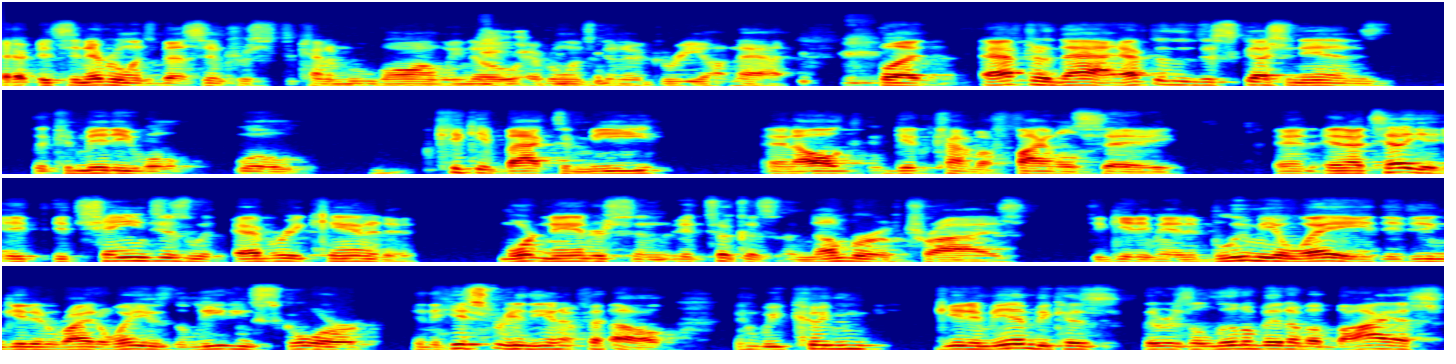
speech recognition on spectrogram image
it's in everyone's best interest to kind of move on. We know everyone's going to agree on that. But after that, after the discussion ends, the committee will will kick it back to me, and I'll get kind of a final say. And and I tell you, it, it changes with every candidate. Morten Andersen, it took us a number of tries to get him in. It blew me away. They didn't get in right away. He was the leading scorer in the history of the NFL, and we couldn't get him in because there was a little bit of a bias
